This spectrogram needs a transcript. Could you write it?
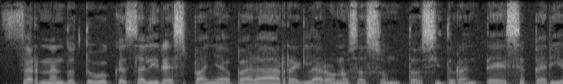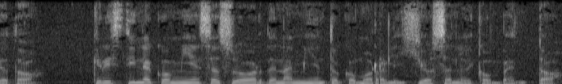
Fernando tuvo que salir a España para arreglar unos asuntos y durante ese periodo, Cristina comienza su ordenamiento como religiosa en el convento.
